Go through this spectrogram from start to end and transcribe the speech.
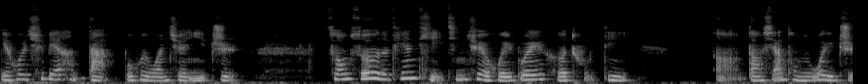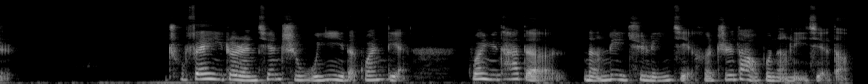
也会区别很大，不会完全一致。从所有的天体精确回归和土地，呃，到相同的位置，除非一个人坚持无意义的观点，关于他的能力去理解和知道不能理解的，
